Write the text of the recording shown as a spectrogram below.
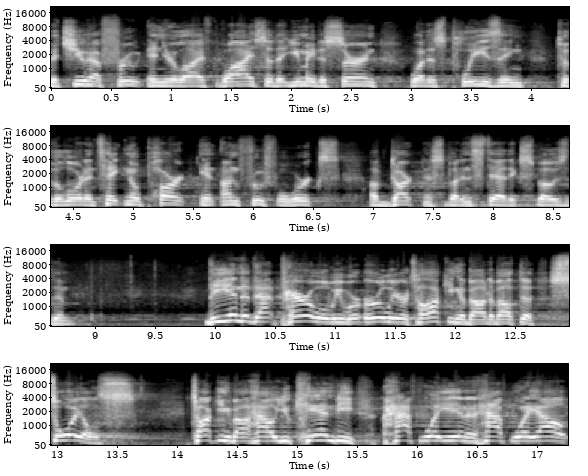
that you have fruit in your life. Why? So that you may discern what is pleasing to the Lord and take no part in unfruitful works of darkness, but instead expose them. The end of that parable we were earlier talking about, about the soils, talking about how you can be halfway in and halfway out.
